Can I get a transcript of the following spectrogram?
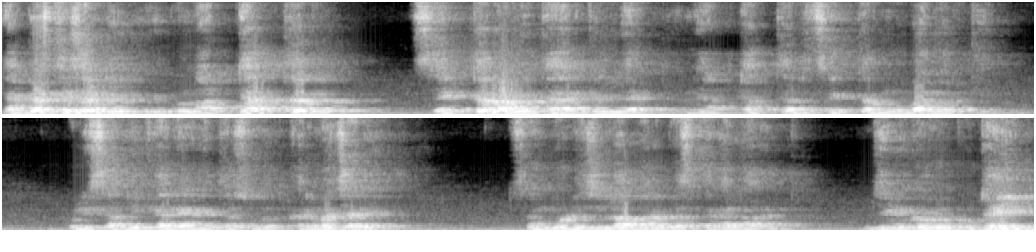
त्या गस्तीसाठी एकूण अठ्ठ्याहत्तर सेक्टर आम्ही तयार केलेले आहेत आणि अठ्ठ्याहत्तर सेक्टर मोबाईलवरती पोलीस अधिकारी आणि त्यासोबत कर्मचारी संपूर्ण जिल्हाभर गस्त करणार आहेत. जेणेकरून कुठेही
